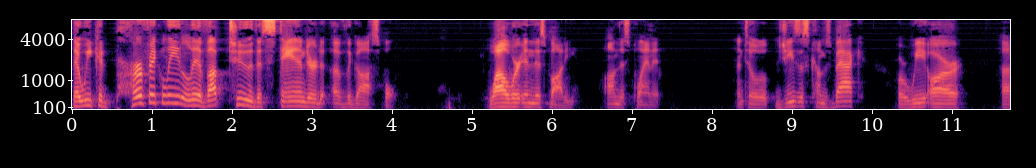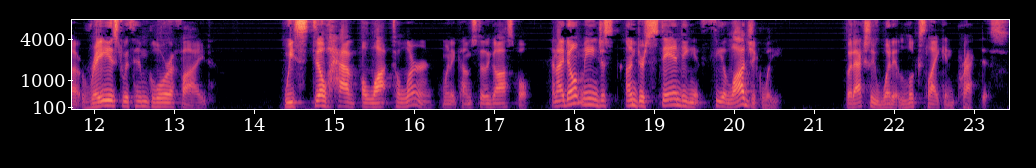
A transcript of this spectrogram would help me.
that we could perfectly live up to the standard of the gospel while we're in this body, on this planet. Until Jesus comes back or we are uh, raised with Him glorified. We still have a lot to learn when it comes to the gospel. And I don't mean just understanding it theologically, but actually what it looks like in practice.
